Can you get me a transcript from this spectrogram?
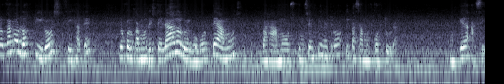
colocamos los tiros, fíjate, lo colocamos de este lado, luego volteamos, bajamos un centímetro y pasamos costura. Nos queda así.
